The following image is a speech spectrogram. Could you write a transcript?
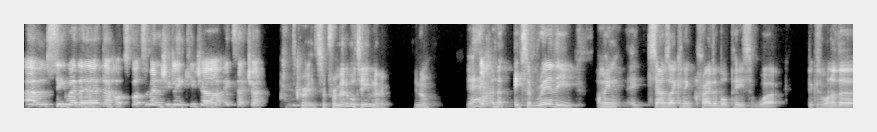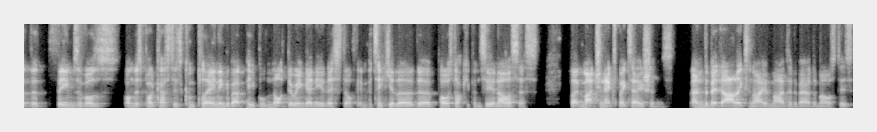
um, see where the, the hotspots of energy leakage are, etc. It's great. It's a formidable team now, you know? Yeah, yeah. and it's a really, I mean, it sounds like an incredible piece of work because one of the the themes of us on this podcast is complaining about people not doing any of this stuff in particular the post occupancy analysis like matching expectations and the bit that alex and i admired about the most is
